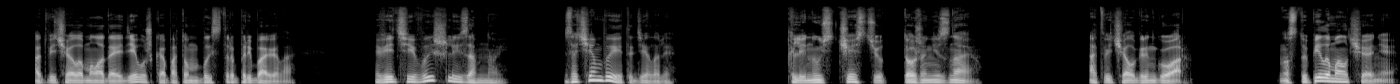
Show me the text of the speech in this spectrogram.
— отвечала молодая девушка, а потом быстро прибавила. «Ведь и вы шли за мной. Зачем вы это делали?» «Клянусь честью, тоже не знаю», — отвечал Грингуар. Наступило молчание.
